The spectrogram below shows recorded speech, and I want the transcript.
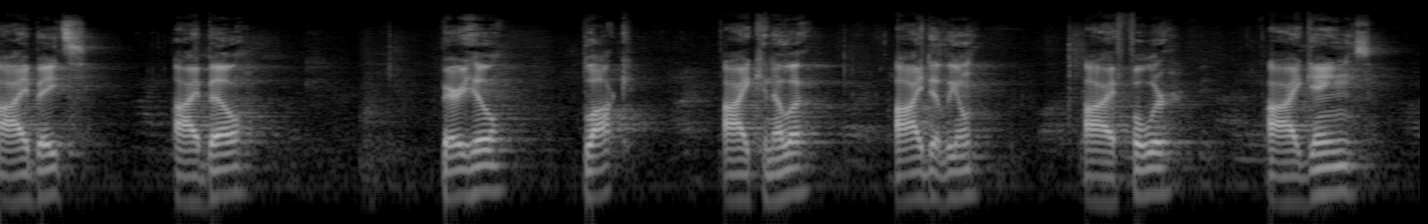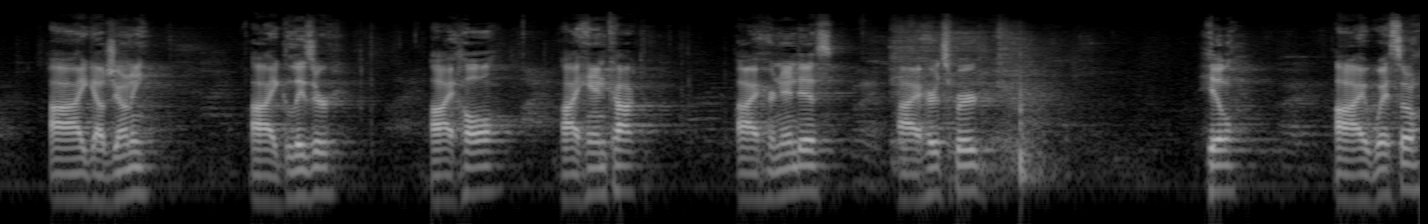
I. Bates. I. Beall. Berryhill. Block. I. Cannella. I. De Leon. I. Fuller. I. Gaines. I. Galgiani. I. Glazer. I. Hall. I. Hancock. I. Hernandez. I. Hertzberg. Hill. I. Hueso.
